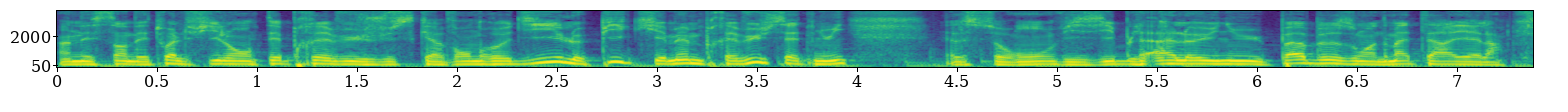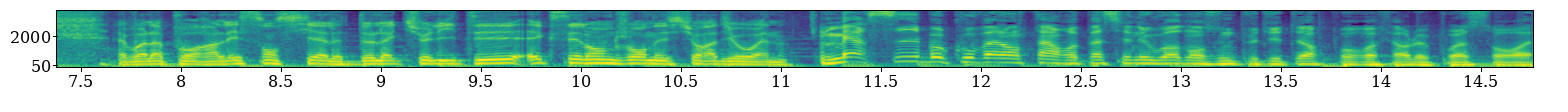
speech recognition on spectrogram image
Un essaim d'étoiles filantes est prévu jusqu'à vendredi. Le pic est même prévu cette nuit. Elles seront visibles à l'œil nu. Pas besoin de matériel. Et voilà pour l'essentiel de l'actualité. Excellente journée sur Radio One. Merci beaucoup Valentin. Repassez nous voir dans une petite heure pour refaire le point sur euh,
